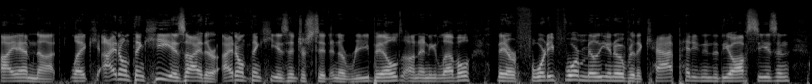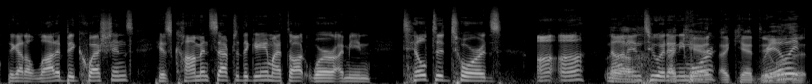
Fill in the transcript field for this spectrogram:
I am not. Like I don't think he is either. I don't think he is interested in a rebuild on any level. They are 44 million over the cap heading into the offseason. They got a lot of big questions. His comments after the game I thought were I mean tilted towards uh-uh, not Ugh, into it I anymore. can't- I can't deal Really? with it.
